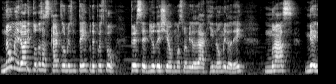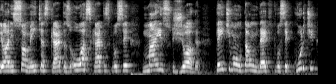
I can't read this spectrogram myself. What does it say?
não melhore todas as cartas ao mesmo tempo, depois que eu percebi, eu deixei algumas pra melhorar aqui, não melhorei, mas melhore somente as cartas ou as cartas que você mais joga. Tente montar um deck que você curte,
